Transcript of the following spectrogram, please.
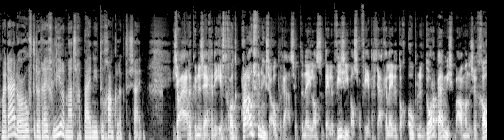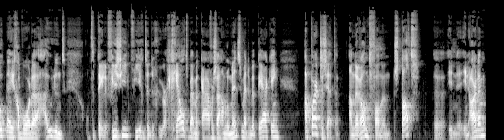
Maar daardoor hoefde de reguliere maatschappij niet toegankelijk te zijn. Je zou eigenlijk kunnen zeggen, de eerste grote crowdfundingsoperatie op de Nederlandse televisie was al 40 jaar geleden toch Open het Dorp. Hè? Mies Bouwman is er groot mee geworden, huilend op de televisie, 24 uur geld bij elkaar verzamelen om mensen met een beperking apart te zetten. Aan de rand van een stad, in, in Arnhem.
